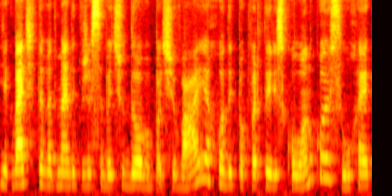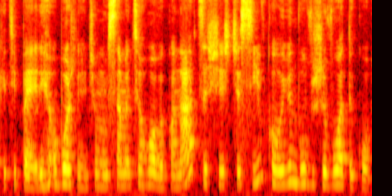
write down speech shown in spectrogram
Як бачите, ведмедик вже себе чудово почуває, ходить по квартирі з колонкою, слухає Кеті Перрі. Обожнюю чомусь саме цього виконавця ще з часів, коли він був в животику.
